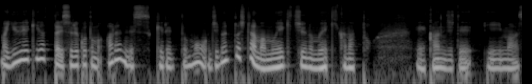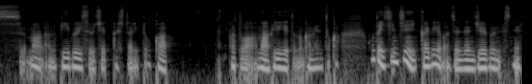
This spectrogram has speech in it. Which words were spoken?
まあ、有益だったりすることもあるんですけれども、自分としてはま無益中の無益かなと、え感じています。まあ、あの PV 数チェックしたりとか、あとはまあアフィリエイトの画面とか、本当に1日に1回見れば全然十分ですね。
